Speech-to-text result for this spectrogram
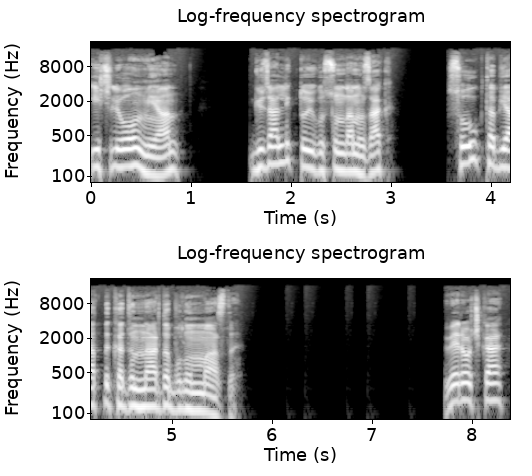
içli olmayan, güzellik duygusundan uzak, soğuk tabiatlı kadınlarda bulunmazdı. Veroçka,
